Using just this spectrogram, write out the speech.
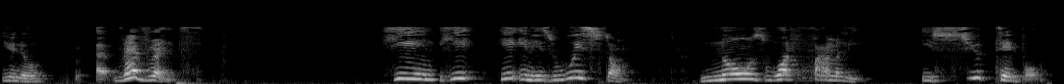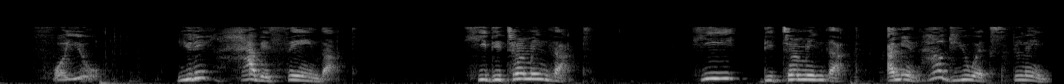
you know, uh, reverence. He, he, he in his wisdom knows what family is suitable for you. You didn't have a say in that. He determined that. He determined that. I mean, how do you explain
